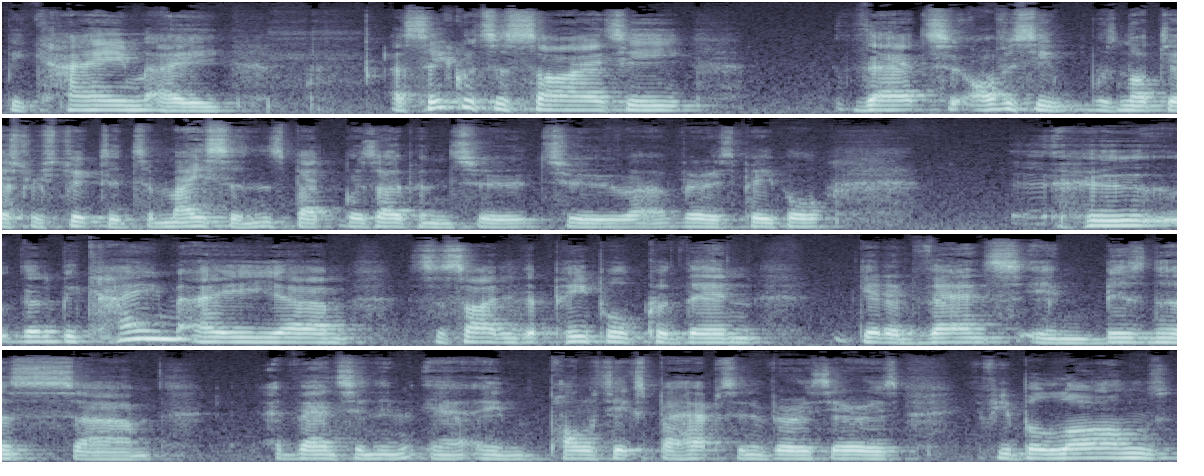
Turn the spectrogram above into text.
became a, a secret society that obviously was not just restricted to Masons but was open to, to uh, various people who that it became a um, society that people could then get advance in business, um, advance in, in, in politics perhaps in various areas. If you belonged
